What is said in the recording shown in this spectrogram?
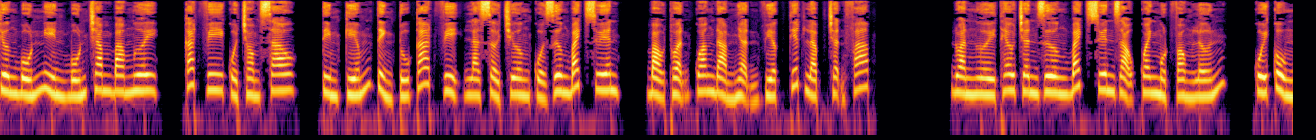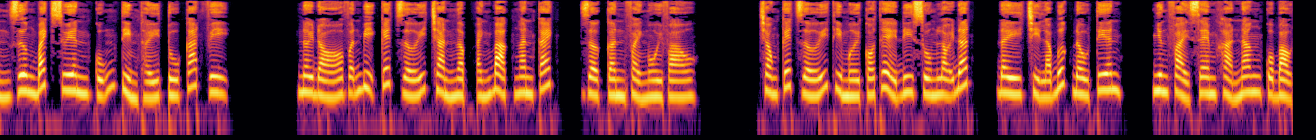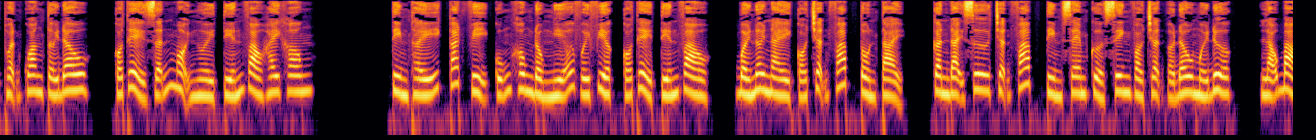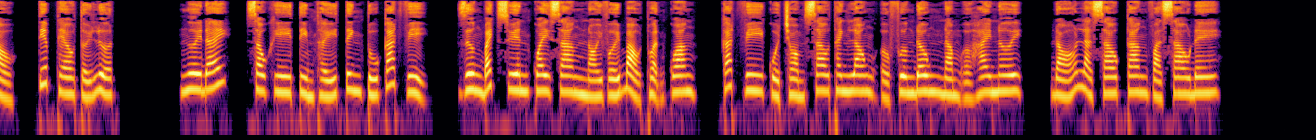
chương 4430, Cát Vi của tròm sao, tìm kiếm tỉnh Tú Cát Vị là sở trường của Dương Bách Xuyên, Bảo Thuận Quang đảm nhận việc thiết lập trận pháp. Đoàn người theo chân Dương Bách Xuyên dạo quanh một vòng lớn, cuối cùng Dương Bách Xuyên cũng tìm thấy Tú Cát Vị. Nơi đó vẫn bị kết giới tràn ngập ánh bạc ngăn cách, giờ cần phải ngồi vào. Trong kết giới thì mới có thể đi xuống lõi đất, đây chỉ là bước đầu tiên, nhưng phải xem khả năng của Bảo Thuận Quang tới đâu, có thể dẫn mọi người tiến vào hay không. Tìm thấy cát vị cũng không đồng nghĩa với việc có thể tiến vào, bởi nơi này có trận pháp tồn tại, cần đại sư trận pháp tìm xem cửa sinh vào trận ở đâu mới được. Lão bảo, tiếp theo tới lượt. Ngươi đấy, sau khi tìm thấy tinh tú cát vị, Dương Bách Xuyên quay sang nói với Bảo Thuận Quang, cát vi của chòm sao Thanh Long ở phương Đông nằm ở hai nơi, đó là sao Cang và sao Đê.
